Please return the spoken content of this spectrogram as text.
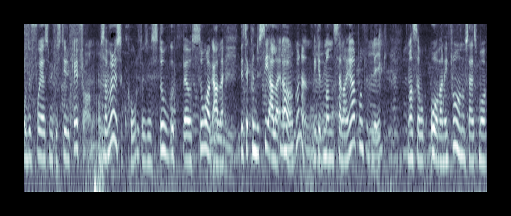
Och då får jag så mycket styrka ifrån. Och sen var det så coolt också, jag stod uppe och såg alla, vet, jag kunde se alla i ögonen, vilket man sällan gör på en publik. Man såg ovanifrån och så här små,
